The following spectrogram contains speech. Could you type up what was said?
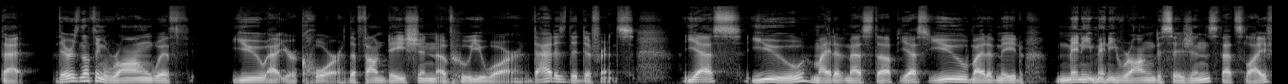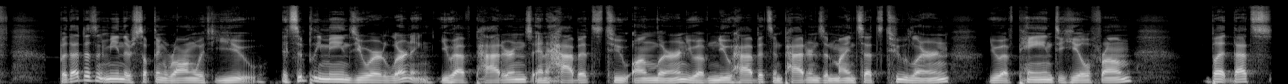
That there is nothing wrong with you at your core, the foundation of who you are. That is the difference. Yes, you might have messed up. Yes, you might have made many, many wrong decisions. That's life. But that doesn't mean there's something wrong with you. It simply means you are learning. You have patterns and habits to unlearn. You have new habits and patterns and mindsets to learn. You have pain to heal from. But that's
